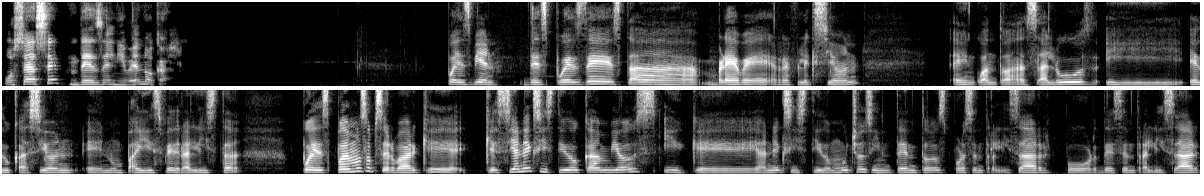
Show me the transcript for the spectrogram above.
o se hace desde el nivel local. Pues bien, después de esta breve reflexión en cuanto a salud y educación en un país federalista, pues podemos observar que, que sí han existido cambios y que han existido muchos intentos por centralizar, por descentralizar,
